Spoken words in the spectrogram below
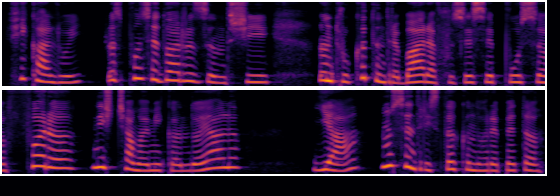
fica lui răspunse doar râzând și, întrucât întrebarea fusese pusă fără nici cea mai mică îndoială, ea nu se întristă când o repetă.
